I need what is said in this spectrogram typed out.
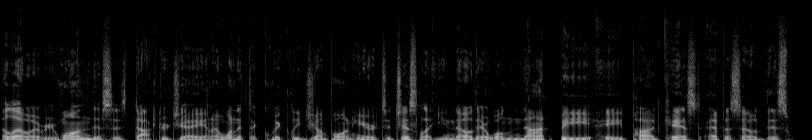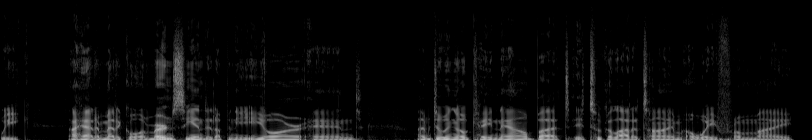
Hello, everyone. This is Dr. J, and I wanted to quickly jump on here to just let you know there will not be a podcast episode this week. I had a medical emergency, ended up in the ER, and I'm doing okay now, but it took a lot of time away from my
